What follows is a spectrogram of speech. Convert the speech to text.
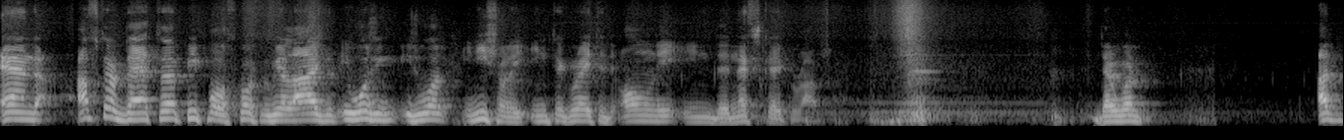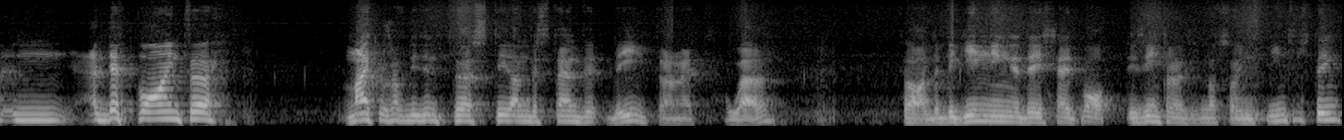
And after that, uh, people, of course, realized that it was, in, it was initially integrated only in the Netscape browser. There were, at, at that point, uh, Microsoft didn't uh, still understand the, the, internet well. So at the beginning, they said, well, this internet is not so in interesting.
